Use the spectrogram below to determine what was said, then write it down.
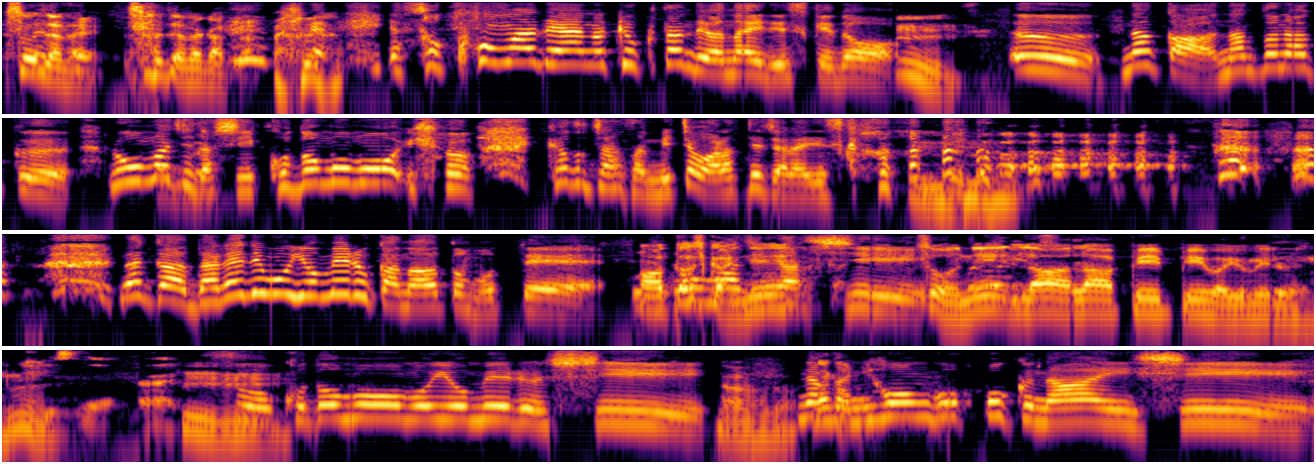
そうじゃない。そうじゃなかった。いや、そこまであの極端ではないですけど、うん。うん。なんか、なんとなく、ローマ字だし、子供も、いや、キョトちゃんさんめっちゃ笑ってるじゃないですか。なんか、誰でも読めるかなと思って。あ確かにねし、そうね。ララペペは読めるんですねいいで。すね。はい。そう、子供も読めるし、なるほど。なんか日本語っぽくないし、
